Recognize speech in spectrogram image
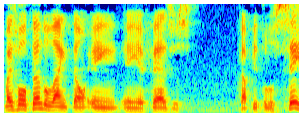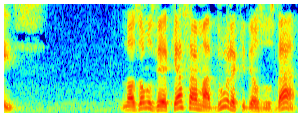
Mas voltando lá então em, em Efésios capítulo 6, nós vamos ver que essa armadura que Deus nos dá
